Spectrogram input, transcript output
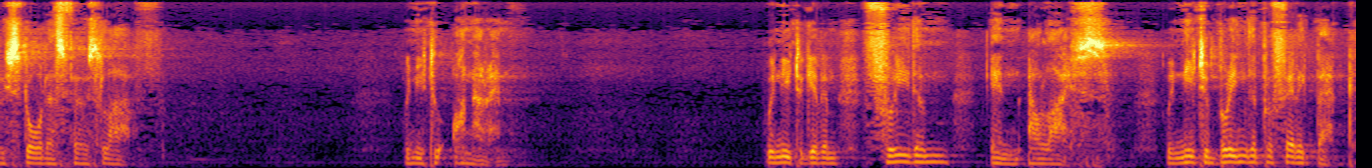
restored as first love. We need to honor Him. We need to give Him freedom in our lives. We need to bring the prophetic back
